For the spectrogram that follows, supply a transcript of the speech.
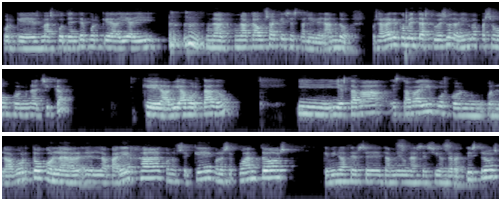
Porque es más potente porque hay ahí una, una causa que se está liberando. Pues ahora que comentas tú eso, también me pasó con una chica que había abortado y, estaba, estaba ahí pues con, el aborto, con la, pareja, con no sé qué, con no sé cuántos, que vino a hacerse también una sesión de registros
